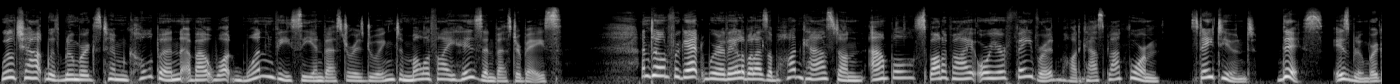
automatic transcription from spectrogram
We'll chat with Bloomberg's Tim Culpan about what one VC investor is doing to mollify his investor base. And don't forget, we're available as a podcast on Apple, Spotify, or your favorite podcast platform. Stay tuned. This is Bloomberg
